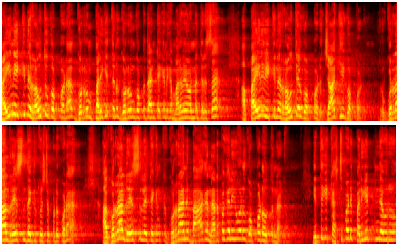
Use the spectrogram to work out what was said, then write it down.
పైన ఎక్కిన రౌతు గొప్పడా? గుర్రం పరిగెత్తిన గుర్రం గొప్పదా అంటే కనుక మనమేమన్నా తెలుసా? ఆ పైన ఎక్కిన రౌతే గొప్పడు జాకీ గొప్పడు. గుర్రాలు రేసుల దగ్గరికి వచ్చినప్పుడు కూడా ఆ గుర్రాలు రేసులు అయితే కనుక గుర్రాన్ని బాగా నడపగలిగేవాడు గొప్పడు అవుతున్నాడు ఇంతకీ కష్టపడి పరిగెట్టింది ఎవరు?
